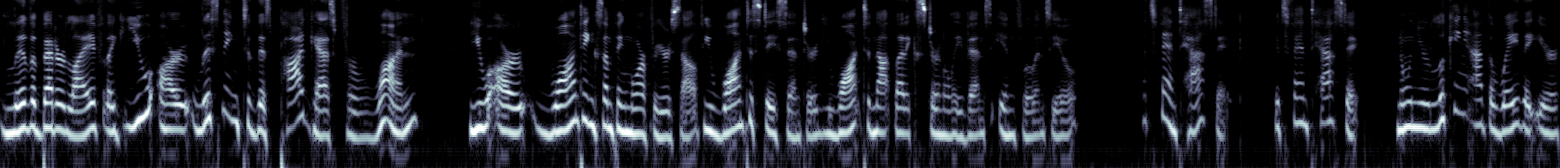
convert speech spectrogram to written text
live a better life? Like you are listening to this podcast for one you are wanting something more for yourself. You want to stay centered. You want to not let external events influence you. That's fantastic. It's fantastic. You know, when you're looking at the way that you're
